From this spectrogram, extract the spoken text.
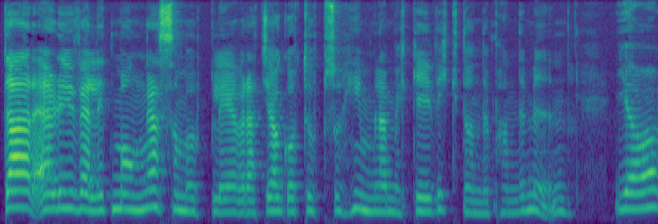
där är det ju väldigt många som upplever att jag har gått upp så himla mycket i vikt under pandemin. Ja,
